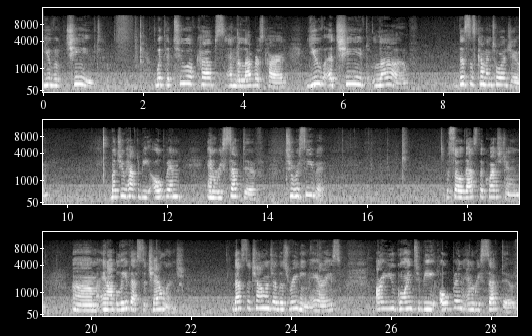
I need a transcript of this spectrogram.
You've achieved. With the Two of Cups and the Lover's card, you've achieved love. This is coming towards you. But you have to be open and receptive to receive it. So that's the question. Um, and I believe that's the challenge. That's the challenge of this reading, Aries. Are you going to be open and receptive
